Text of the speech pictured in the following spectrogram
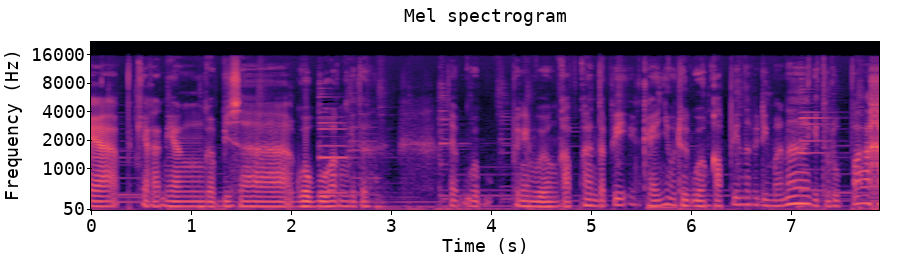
kayak pikiran yang gak bisa gue buang gitu. Gue pengen gue ungkapkan tapi kayaknya udah gue ungkapin tapi di mana gitu lupa.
